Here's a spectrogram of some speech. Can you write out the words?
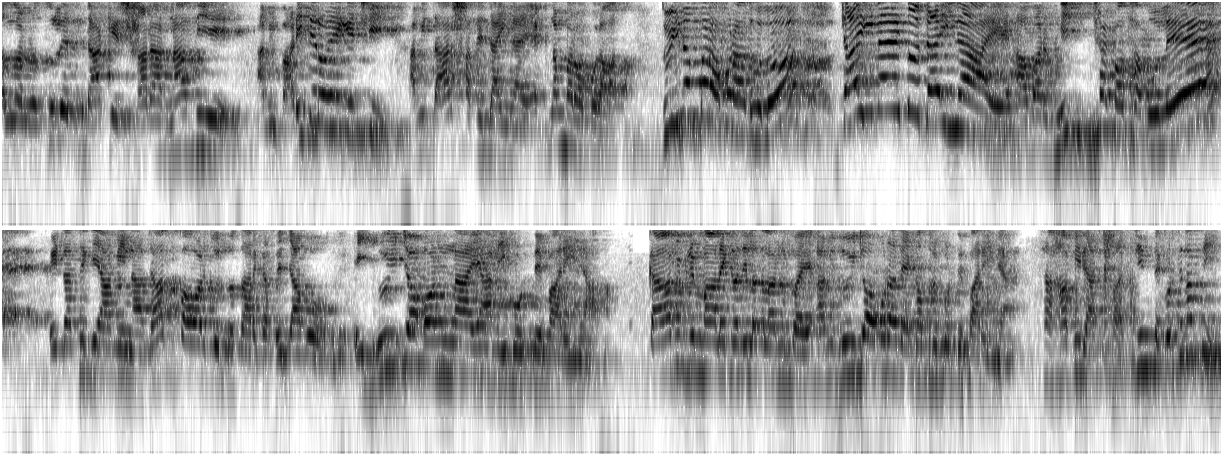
আল্লাহ রসুলের ডাকে সাড়া না দিয়ে আমি বাড়িতে রয়ে গেছি, আমি তার সাথে যাই নাই। এক নম্বর অপরাধ। দুই নম্বর অপরাধ হলো, যাই নাই তো যাই নাই, আবার মিথ্যা কথা বলে এটা থেকে আমি নাজাদ পাওয়ার জন্য তার কাছে যাব। এই দুইটা অন্যায় আমি করতে পারি না। কাব ইবনে মালিক রাদিয়াল্লাহু তাআলা আনহু কয়, আমি দুইটা অপরাধ একত্র করতে পারি না। সাহাবী রাখা চিন্তা করছেন আপনি?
